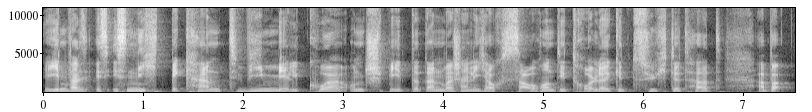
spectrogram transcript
Jedenfalls, es ist nicht bekannt, wie Melkor und später dann wahrscheinlich auch Sauron die Trolle gezüchtet hat. Aber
